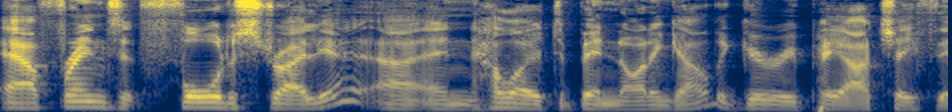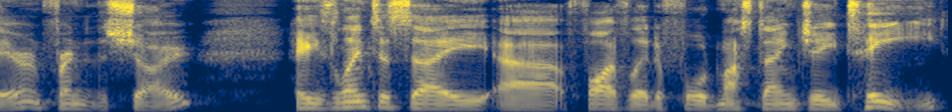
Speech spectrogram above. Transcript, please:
our friends at Ford Australia. Uh, and hello to Ben Nightingale, the Guru PR chief there, and friend of the show. He's lent us a uh, five litre Ford Mustang GT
